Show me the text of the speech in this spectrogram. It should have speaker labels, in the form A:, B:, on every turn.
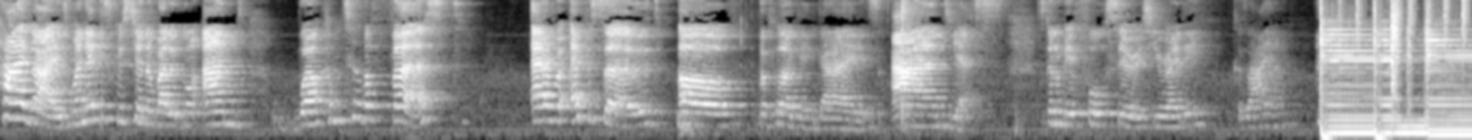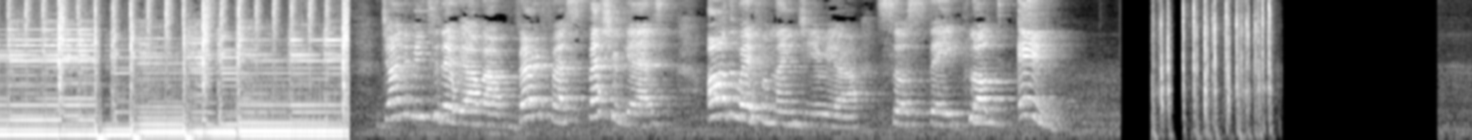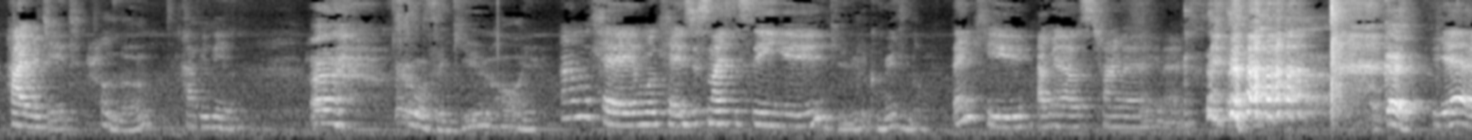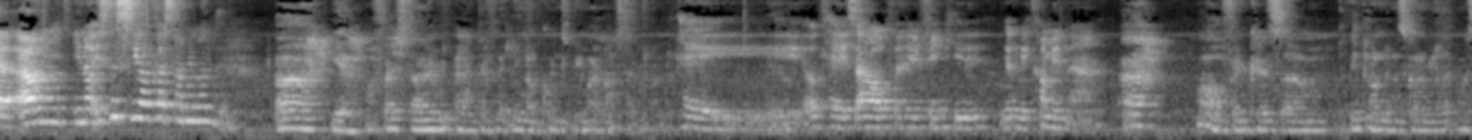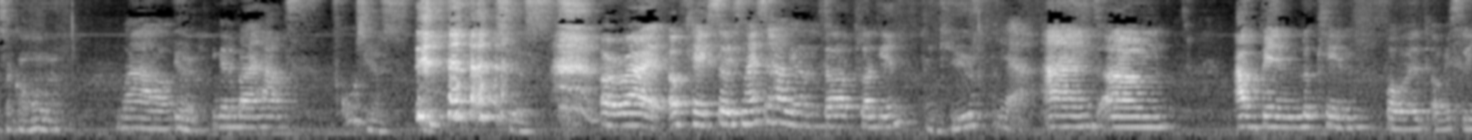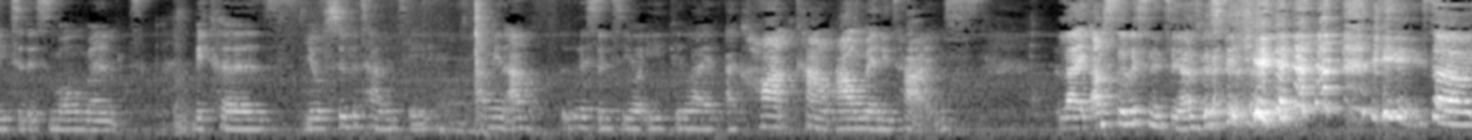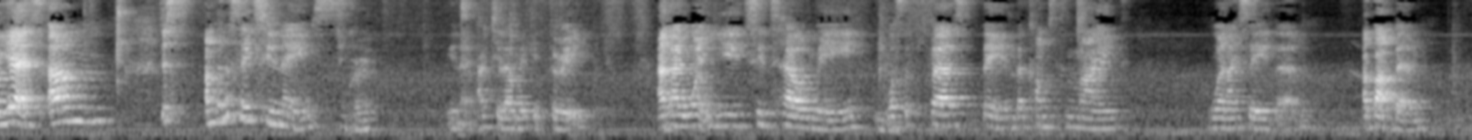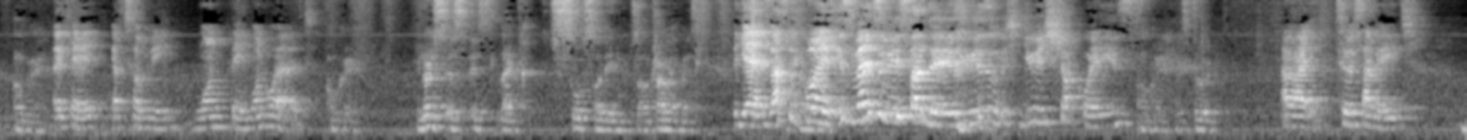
A: Hi guys, my name is Christiana Balogun and welcome to the first ever episode of The Plugin guys. And yes, it's gonna be a full series. You ready? Because I am. Joining me today we have our very first special guest all the way from Nigeria. So stay plugged in. Hi Majeeed,
B: Hello.
A: how have you been?
B: Uh, very well, thank you. How are you?
A: I'm okay, I'm okay. It's just nice to see you.
B: Thank you. You look amazing though.
A: Thank you. I mean, I was trying to, you know.
B: Okay.
A: yeah, um, you know, is this your first time in London?
B: Uh, yeah, my first time and definitely not going to be my last time in London.
A: Hey, okay, so how often do you think you're gonna be coming now?
B: Uh, more often because um, I think London is going to be like my second home now.
A: Wow.
B: Yeah,
A: You're gonna buy a house?
B: of course, yes. Of course, yes.
A: All right. Okay. So it's nice to have you on the plugin.
B: Thank you.
A: Yeah. And um, I've been looking forward, obviously, to this moment because you're super talented.
B: Uh,
A: I mean, I've listened to your EP like I can't count how many times. Like I'm still listening to you as we're speaking. so yes. Um, just I'm gonna say two names.
B: okay.
A: you know, actually I'll make it three. And I want you to tell me what's the first thing that comes to mind when I say them, about them.
B: Okay.
A: Okay? You have to tell me one thing, one word.
B: Okay. You know, it's, it's, it's like so sudden, so I'll try my best.
A: Yes, that's the point. It's meant to be sudden. Give me shockwaves.
B: Okay, let's do it.
A: All right, Tiwa Savage.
